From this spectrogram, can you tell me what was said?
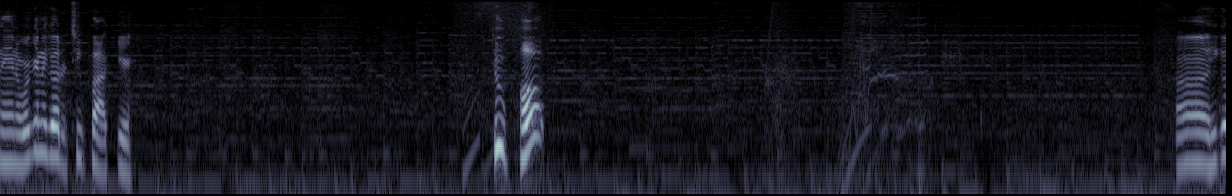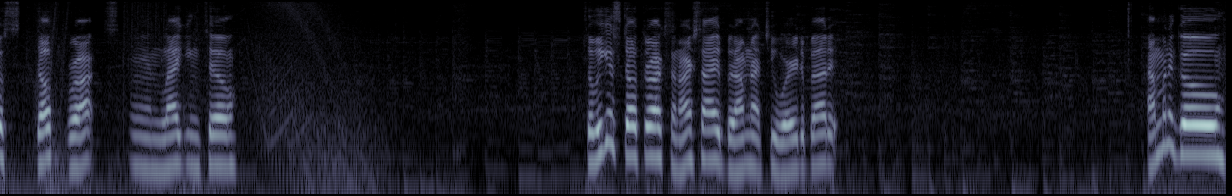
And we're going to go to Tupac here. Tupac? Uh, he goes Stealth Rocks and Lagging Tail. So we get Stealth Rocks on our side, but I'm not too worried about it. I'm going to go...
